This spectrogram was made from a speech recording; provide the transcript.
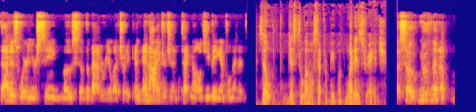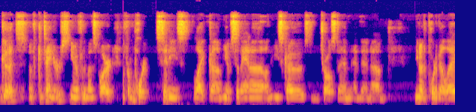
that is where you're seeing most of the battery electric and, and hydrogen technology being implemented. So, just to level set for people, what is drayage? So, movement of goods, of containers, you know, for the most part, from port cities like, um, you know, Savannah on the East Coast and Charleston, and then um, you know, the Port of LA,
